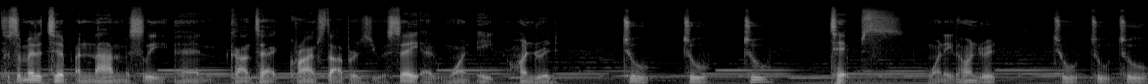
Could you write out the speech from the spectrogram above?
to submit a tip anonymously and contact Crime Stoppers USA at 1 800 222 TIPS. 1 800 222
